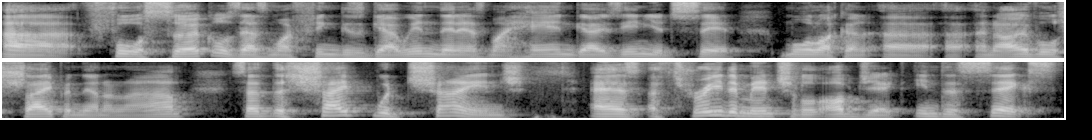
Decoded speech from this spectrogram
uh, four circles as my fingers go in. Then as my hand goes in, you'd see it more like an, uh, an oval shape and then an arm. So the shape would change as a three-dimensional object intersects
